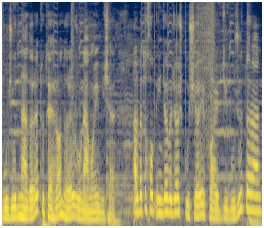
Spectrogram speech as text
وجود نداره تو تهران داره رونمایی میشه. البته خب اینجا به جاش گوشی های 5G وجود دارن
